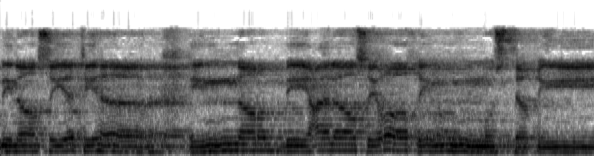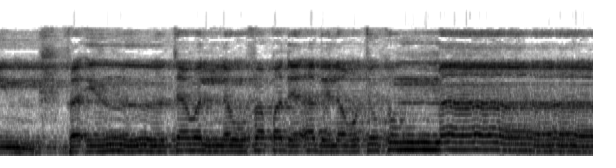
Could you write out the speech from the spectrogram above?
بناصيتها. إن ربي على صراط مستقيم. فإن تولوا فقد أبلغتكم ما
